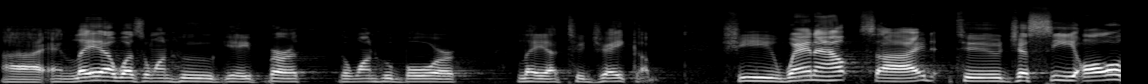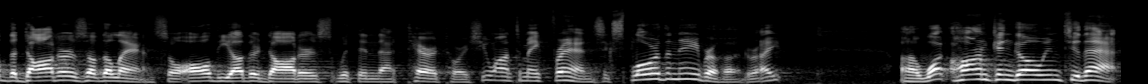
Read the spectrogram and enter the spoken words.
uh, and Leah was the one who gave birth, the one who bore Leah to Jacob. she went outside to just see all the daughters of the land, so all the other daughters within that territory. She wanted to make friends, explore the neighborhood, right? Uh, what harm can go into that?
